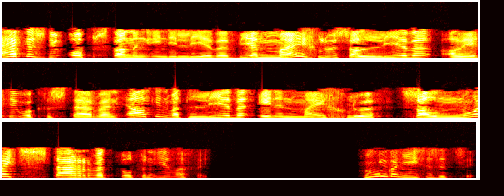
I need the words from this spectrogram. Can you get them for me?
Ek is die opstanding en die lewe. Wie in my glo sal lewe al het hy ook gesterwe en elkeen wat lewe en in my glo sal nooit sterwe tot in ewigheid. Hoe kan Jesus dit sê?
